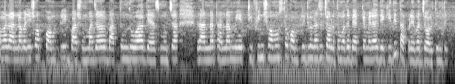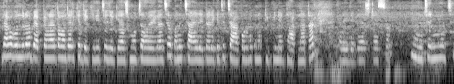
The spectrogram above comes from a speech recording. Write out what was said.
আমার রান্নাবাড়ি সব কমপ্লিট বাসন মাজা, বাথরুম ধোয়া, গ্যাস মোচা রান্না টান্না, মেয়ের টিফিন সমস্ত কমপ্লিট হয়ে গেছে। চলো তোমাদের ব্যাক ক্যামেরায় দেখিয়ে দিই, তারপরে এবার জল তুলতে। দেখো বন্ধুরা ব্যাক ক্যামেরায় তোমাদেরকে দেখিয়ে দিচ্ছে যে গ্যাস মোচা হয়ে গেছে। ওখানে চায়ের এটা রেখেছে, চা করব ওখানে টিফিনের ঢাকনাটা। আর এই যে গ্যাসটা মুছে নিয়েছে,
